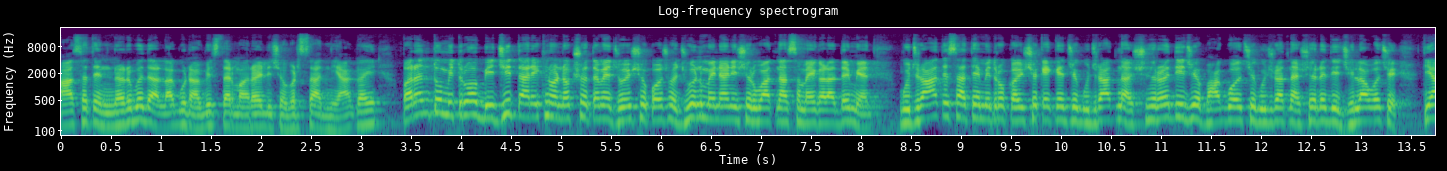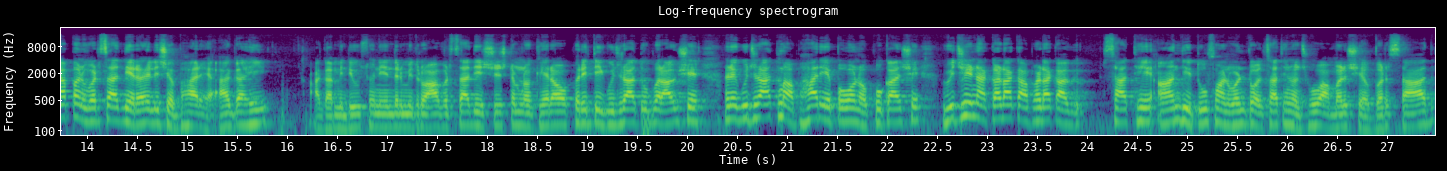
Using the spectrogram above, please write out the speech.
આ સાથે નર્મદા લાગુના વિસ્તારમાં રહેલી છે વરસાદની આગાહી. પરંતુ મિત્રો, બીજી તારીખનો નકશો તમે જોઈ શકો છો. જૂન મહિનાની શરૂઆતના સમયગાળા દરમિયાન ગુજરાત સાથે મિત્રો કહી શકાય કે જે ગુજરાતના સરહદી જે ભાગો છે, ગુજરાતના સરહદી જિલ્લાઓ છે, ત્યાં પણ વરસાદની રહેલી છે ભારે આગાહી. આગામી દિવસોની અંદર મિત્રો આ વરસાદી સિસ્ટમનો ઘેરાવો ફરીથી ગુજરાત ઉપર આવશે અને ગુજરાતમાં ભારે પવનો ફૂંકાશે. વીજળીના કડાકા ભડાકા સાથે આંધી તુફાન વંટોલ સાથેનો જોવા મળશે વરસાદ.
